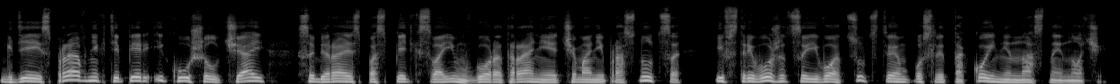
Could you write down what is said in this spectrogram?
где исправник теперь и кушал чай, собираясь поспеть к своим в город ранее, чем они проснутся, и встревожиться его отсутствием после такой ненастной ночи.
